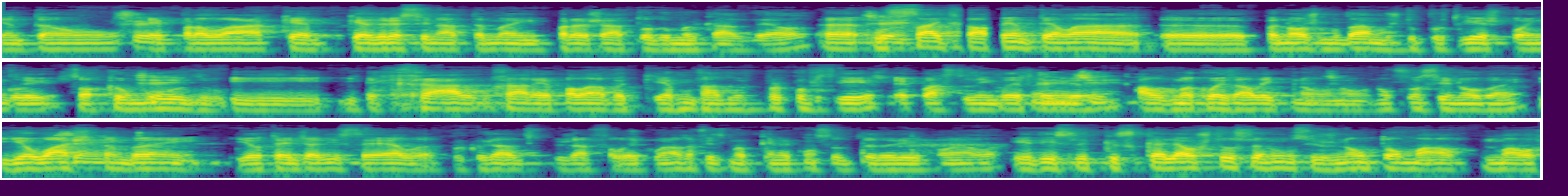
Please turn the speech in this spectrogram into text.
então Sim. é para lá que é, que é direcionado também para já todo o mercado dela. Uh, o site realmente tem lá uh, para nós mudarmos do português para o inglês, só que eu Sim. mudo e, e, é raro, raro é a palavra que é mudada para português, é quase tudo inglês, é mesmo? Alguma coisa ali que não, não, não, funcionou bem. E eu acho Sim. também, e eu até já disse a ela, porque eu já, já falei com ela, já fiz uma pequena consultoria com ela, e disse-lhe que se calhar os teus anúncios não estão mal, mal,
